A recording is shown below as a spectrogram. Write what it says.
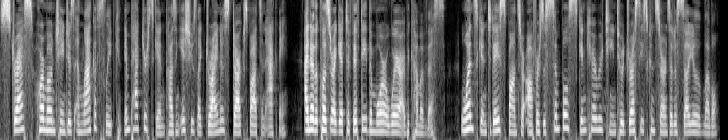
Stress, hormone changes, and lack of sleep can impact your skin, causing issues like dryness, dark spots, and acne. I know the closer I get to 50, the more aware I become of this. OneSkin, today's sponsor, offers a simple skincare routine to address these concerns at a cellular level.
